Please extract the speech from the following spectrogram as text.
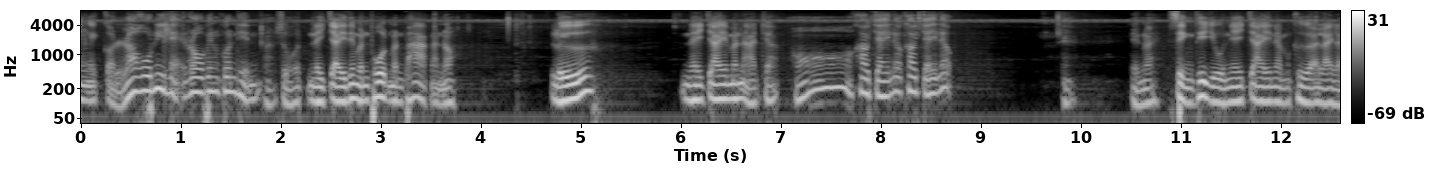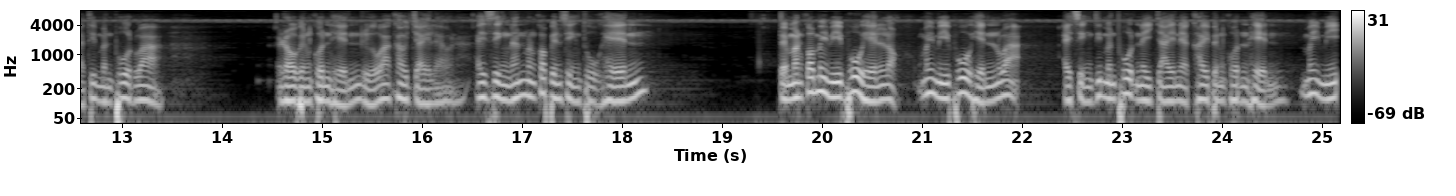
ยังไงก็เรานี่แหละ เราเป็นคนเห็นสมมติในใจที่มันพูดมันภาคกันเนาะหรือในใจมันอาจจะอ๋อเข้าใจแล้วเข้าใจแล้ว เห็นไหมสิ่งที่อยู่ในใจนะมันคืออะไรล่ะที่มันพูดว่า เราเป็นคนเห็นหรือว่าเข้าใจแล้วนะไอ้สิ่งนั้นมันก็เป็นสิ่งถูกเห็น แต่มันก็ไม่มีผู้เห็นหรอก ไม่มีผู้เห็นว่า ไอ้สิ่งที่มันพูดในใจเนี่ยใครเป็นคนเห็น ไม่มี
